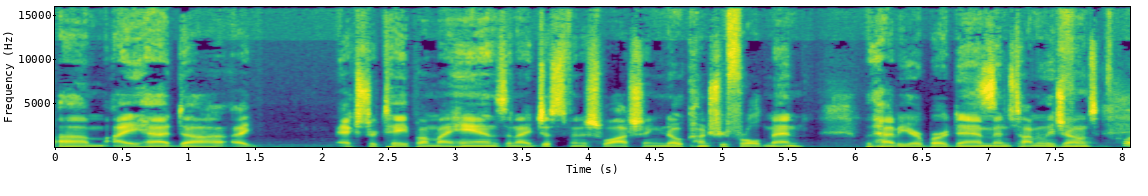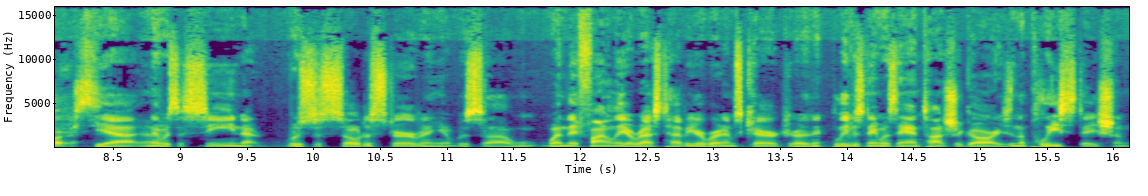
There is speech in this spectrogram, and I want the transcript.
Um, I had uh, I, extra tape on my hands and I just finished watching No Country for Old Men with Javier Bardem and Tommy Lee Jones. Of course. Yeah, and there was a scene that was just so disturbing. It was uh, when they finally arrest Javier Bardem's character. I believe his name was Anton Chigurh. He's in the police station,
